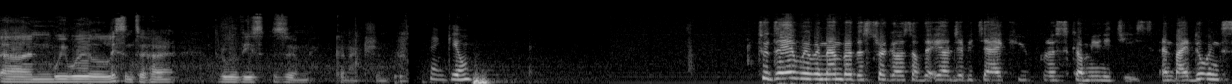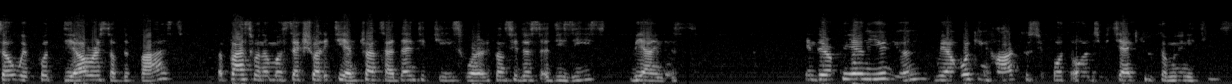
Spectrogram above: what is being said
and we will listen to her through this Zoom connection. Thank you. Today we remember the struggles of the LGBTIQ plus communities, and by doing so we put the horrors of the past, a past when homosexuality and trans identities were considered a disease, behind us. In the European Union, we are working hard to support all LGBTIQ communities.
